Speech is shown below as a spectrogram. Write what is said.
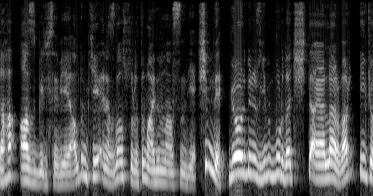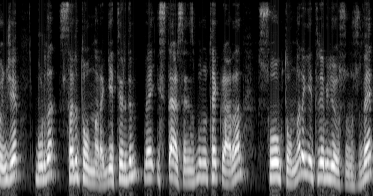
daha az bir seviyeye aldım ki en azından suratım aydınlansın diye. Şimdi gördüğünüz gibi burada çeşitli ayarlar var. İlk önce burada sarı tonlara getirdim ve isterseniz bunu tekrardan soğuk tonlara getirebiliyorsunuz ve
